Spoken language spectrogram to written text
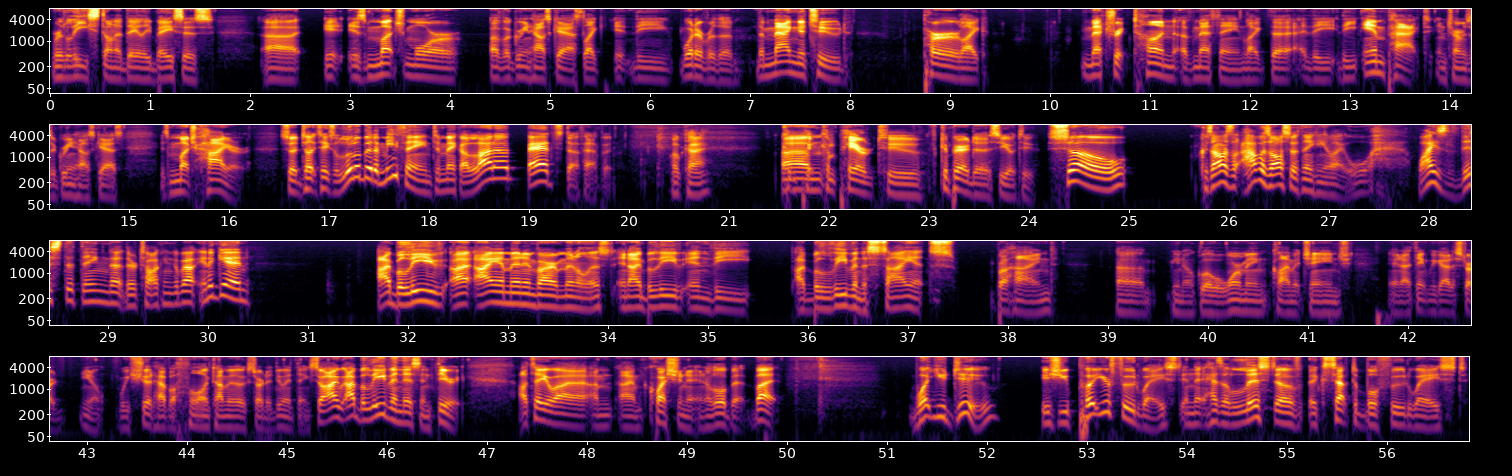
released on a daily basis, uh, it is much more of a greenhouse gas. Like it, the whatever the the magnitude per like metric ton of methane, like the the the impact in terms of greenhouse gas is much higher. So it t- takes a little bit of methane to make a lot of bad stuff happen. Okay. Compa- Um, compared to compared to CO2. So, because I was I was also thinking like, wh- why is this the thing that they're talking about? And again, I believe I, I am an environmentalist, and I believe in the I believe in the science behind, um, you know, global warming, climate change, and I think we got to start. You know, we should have a long time ago started doing things. So I, I believe in this in theory. I'll tell you why I'm I'm questioning it in a little bit, but what you do is you put your food waste, and it has a list of acceptable food waste.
